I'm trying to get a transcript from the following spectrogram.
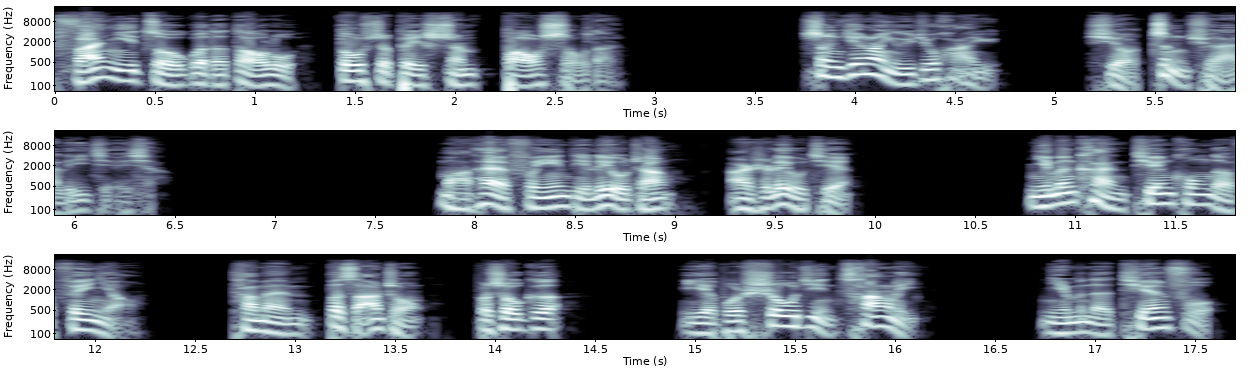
凡你走过的道路都是被神保守的。圣经上有一句话语需要正确来理解一下：马太福音第六章二十六节，你们看天空的飞鸟，它们不撒种，不收割，也不收进仓里，你们的天赋。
